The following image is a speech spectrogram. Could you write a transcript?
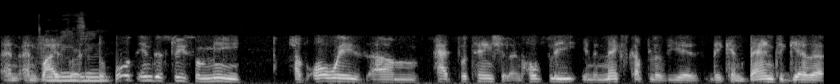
and, and vice Amazing. versa. So both industries for me have always um, had potential, and hopefully in the next couple of years they can band together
